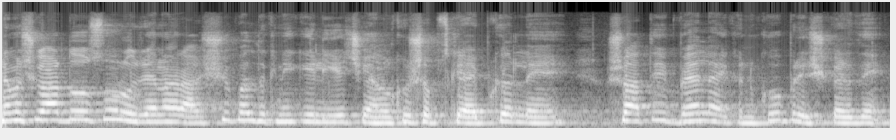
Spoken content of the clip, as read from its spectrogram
नमस्कार दोस्तों, रोज़ाना राशिफल देखने के लिए चैनल को सब्सक्राइब कर लें, साथ ही बेल आइकन को प्रेस कर दें,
